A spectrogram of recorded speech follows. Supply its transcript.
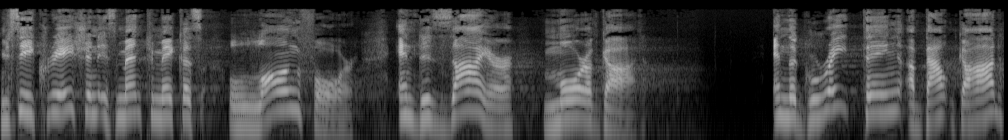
You see, creation is meant to make us long for and desire more of God. And the great thing about God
